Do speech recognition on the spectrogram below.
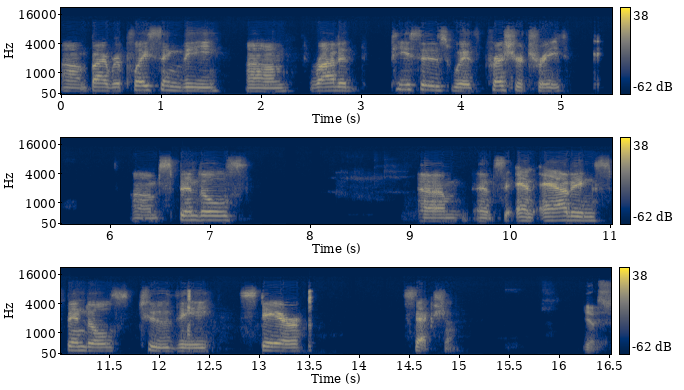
um, by replacing the um, rotted pieces with pressure treat, um, spindles, um, and, and adding spindles to the stair section. Yes.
